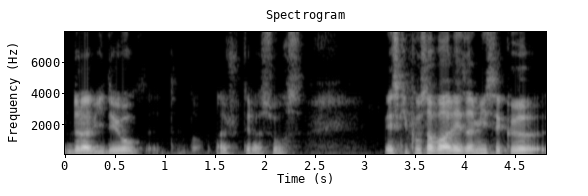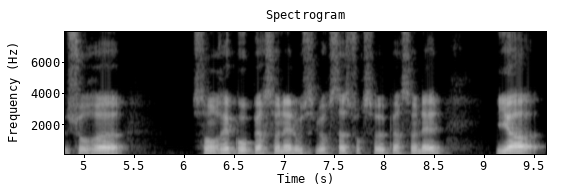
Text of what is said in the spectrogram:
de la vidéo, ajouter la source. Et ce qu'il faut savoir les amis, c'est que sur euh, son repo personnel ou sur sa source personnelle, il y a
